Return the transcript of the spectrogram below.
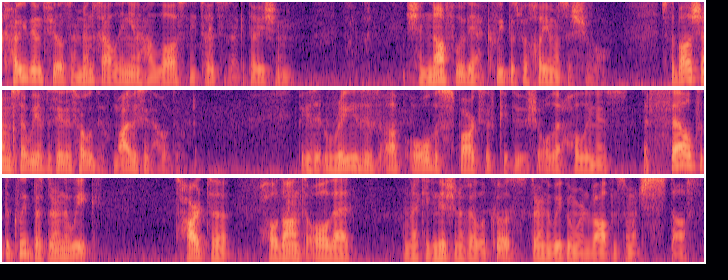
Koidim Tfilas HaMincha Al Inyan Halos Nitzotzes HaKadoshim. Shenaflu De HaKlipas B'choyim As HaShavua. So the Baal Shem said we have to say this Hodu. Why do we say the Hodu? Because it raises up all the sparks of Kedusha, all that holiness that fell to the Klippas during the week. It's hard to hold on to all that recognition of Elokus during the week when we're involved in so much stuff.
